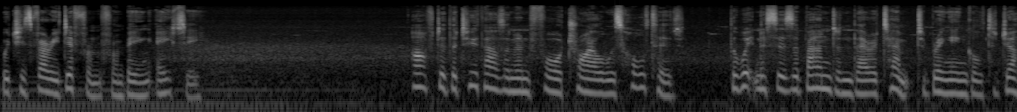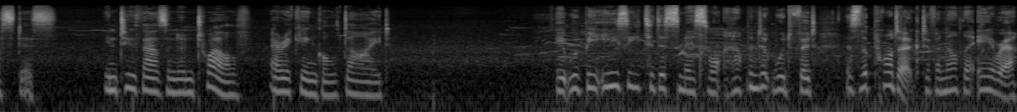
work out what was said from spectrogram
which is very different from being 80. After the 2004 trial was halted, the witnesses abandoned their attempt to bring Ingall to justice. In 2012, Eric Ingall died. It would be easy to dismiss what happened at Woodford as the product of another era,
